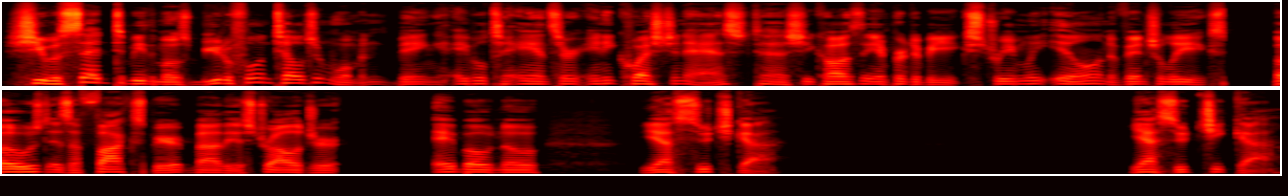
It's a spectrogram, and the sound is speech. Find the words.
She was said to be the most beautiful, intelligent woman, being able to answer any question asked. Uh, she caused the emperor to be extremely ill and eventually exposed as a fox spirit by the astrologer Ebo no Yasuchika. Yasuchika.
